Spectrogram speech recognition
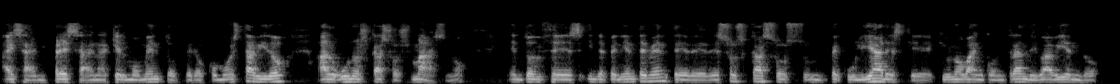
a esa empresa en aquel momento, pero como está ha habido algunos casos más, ¿no? Entonces, independientemente de, esos casos peculiares que, que, uno va encontrando y va viendo,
